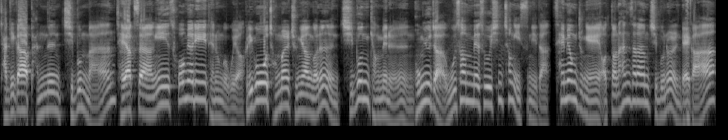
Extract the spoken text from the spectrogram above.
자기가 받는 지분만 제약사항이 소멸이 되는 거고요. 그리고 정말 중요한 거는 지분 경매는 공유자 우선 매수 신청이 있습니다. 3명 중에 어떤 한 사람 지분을 내가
